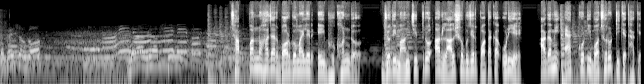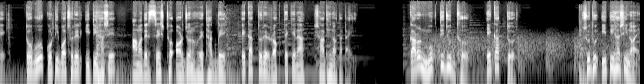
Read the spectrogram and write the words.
The ছাপ্পান্ন হাজার বর্গমাইলের এই ভূখণ্ড, যদি মানচিত্র আর লাল সবুজের পতাকা উড়িয়ে আগামী এক কোটি বছরও টিকে থাকে, তবুও কোটি বছরের ইতিহাসে আমাদের শ্রেষ্ঠ অর্জন হয়ে থাকবে একাত্তরের রক্তে কেনা স্বাধীনতাটাই। কারণ মুক্তিযুদ্ধ একাত্তর। শুধু ইতিহাসই নয়,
